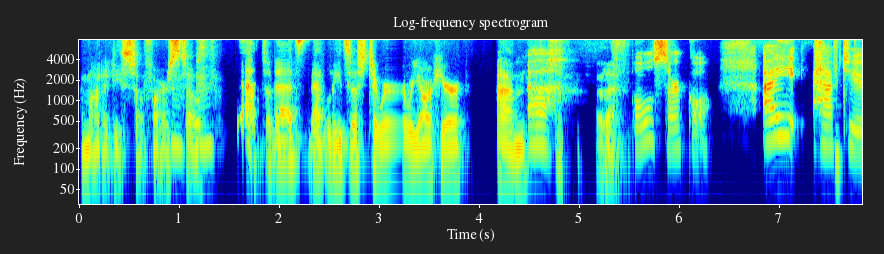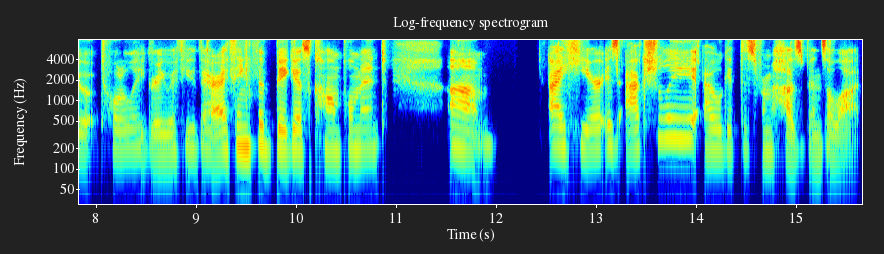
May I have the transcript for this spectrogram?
commodity so far. Mm-hmm. So, yeah, so that's, that leads us to where we are here. Um, full circle. I have to totally agree with you there. I think the biggest compliment um, I hear is actually, I will get this from husbands a lot.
